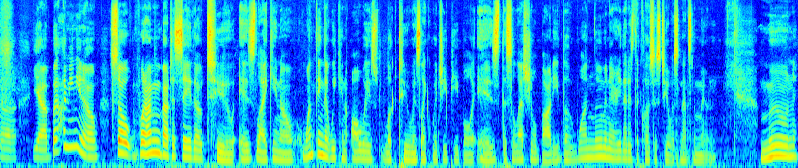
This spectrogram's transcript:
uh, yeah, but I mean, you know, so what I'm about to say though too is like, you know, one thing that we can always look to as like witchy people is the celestial body, the one luminary that is the closest to us, and that's the moon. Moon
